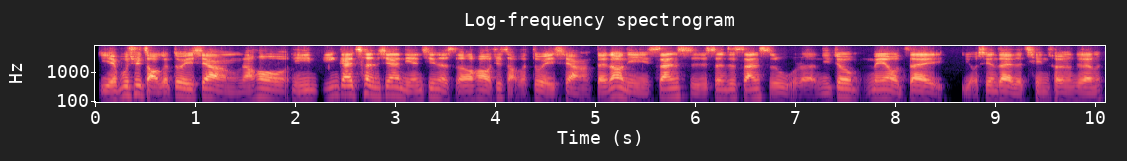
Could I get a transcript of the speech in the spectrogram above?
也不去找个对象，然后你应该趁现在年轻的时候去找个对象，等到你三十甚至三十五了，你就没有再有现在的青春跟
